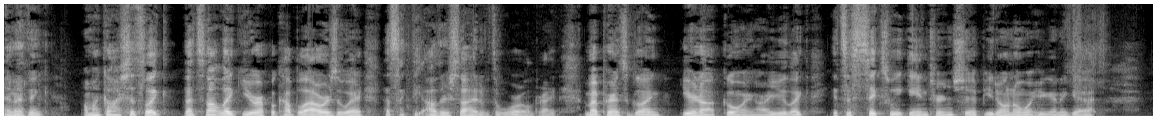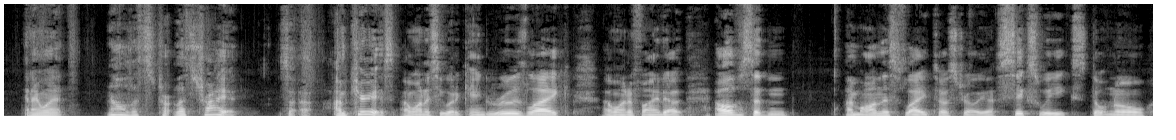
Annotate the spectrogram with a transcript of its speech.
And I think, oh my gosh, that's like, that's not like Europe a couple hours away. That's like the other side of the world, right? And my parents are going, you're not going, are you? Like, it's a six week internship. You don't know what you're going to get. And I went, no, let's try, let's try it. So uh, I'm curious. I want to see what a kangaroo is like. I want to find out. All of a sudden, I'm on this flight to Australia, six weeks, don't know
